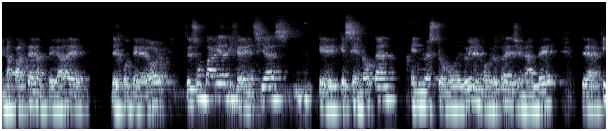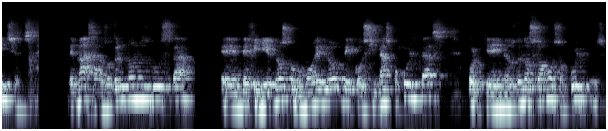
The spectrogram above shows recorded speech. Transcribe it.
en la parte delantera de, del contenedor. Entonces son varias diferencias que, que, se notan en nuestro modelo y en el modelo tradicional de, de Dark Kitchens. Es más, a nosotros no nos gusta eh, definirnos como un modelo de cocinas ocultas porque nosotros no somos ocultos.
